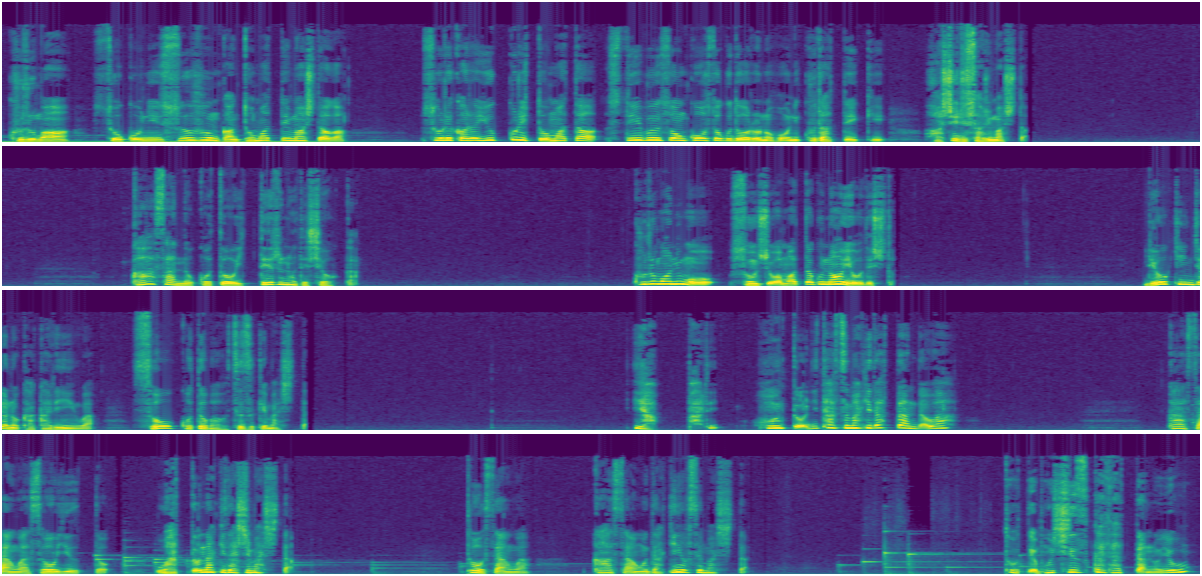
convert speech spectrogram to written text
車はそこに数分間止まっていましたが、それからゆっくりとまたスティーブンソン高速道路の方に下っていき、走り去りました。母さんのことを言っているのでしょうか？車にも損傷は全くないようでした。料金所の係員はそう言葉を続けました。やっぱり本当に竜巻だったんだわ。母さんはそう言うと、わっと泣き出しました。父さんは母さんを抱き寄せました。とても静かだったのよ。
